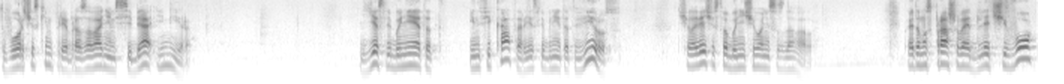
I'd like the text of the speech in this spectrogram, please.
творческим преобразованием себя и мира. Если бы не этот инфикатор, если бы не этот вирус, человечество бы ничего не создавало. Поэтому спрашивая, для чего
